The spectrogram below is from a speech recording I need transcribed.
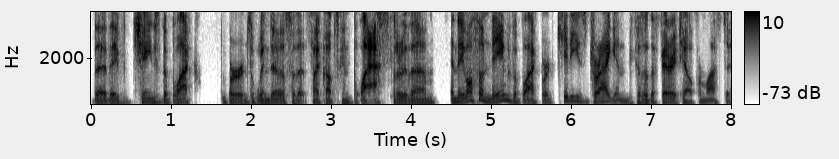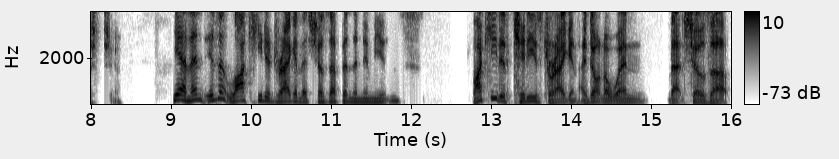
the, they've changed the Blackbird's window so that Cyclops can blast through them, and they've also named the Blackbird Kitty's Dragon because of the fairy tale from last issue. Yeah, and then isn't Lockheed a dragon that shows up in the New Mutants? Lockheed is Kitty's Dragon. I don't know when that shows up.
